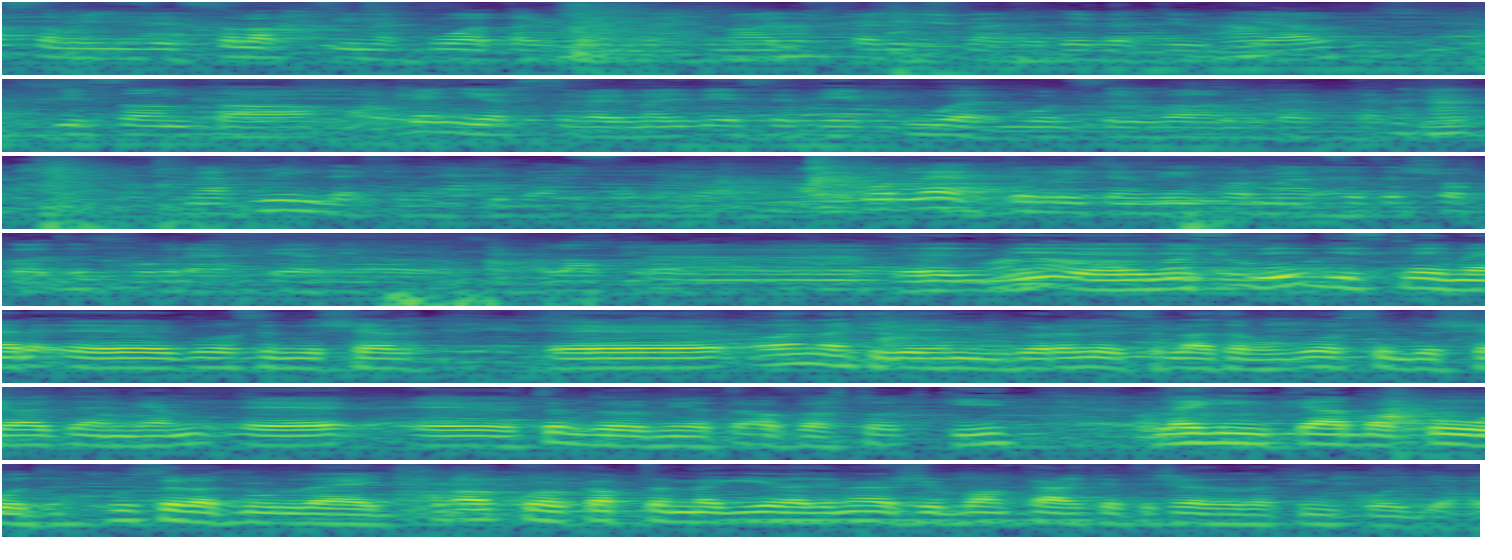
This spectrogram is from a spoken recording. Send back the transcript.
azt hiszem, hogy ezért szalagcímek voltak benne nagy felismerhető betűkkel, viszont a, a kenyérszöveg nagy részét ilyen QR kódszerű valamit tettek ki, mert mindenkinek kibeszél. Akkor lehet tömöríteni az információt, és sokkal több fog ráférni a, lapra. Di- dis- di- disclaimer, Ghost in the Shell. Annak idején, mikor először láttam a Ghost in the Shell-t, engem több dolog miatt akasztott ki, leginkább a kód 2501. Akkor kaptam meg életem első bankkártyát, és ez volt a PIN kódja.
